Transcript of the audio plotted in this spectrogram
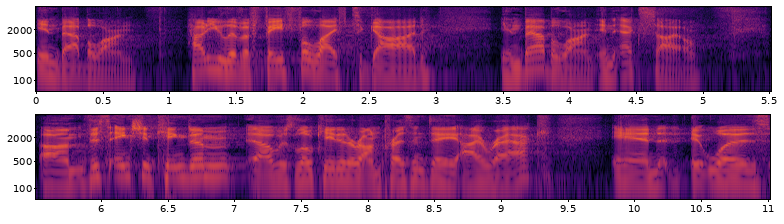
in Babylon? How do you live a faithful life to God in Babylon, in exile? Um, this ancient kingdom uh, was located around present day Iraq. and it was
